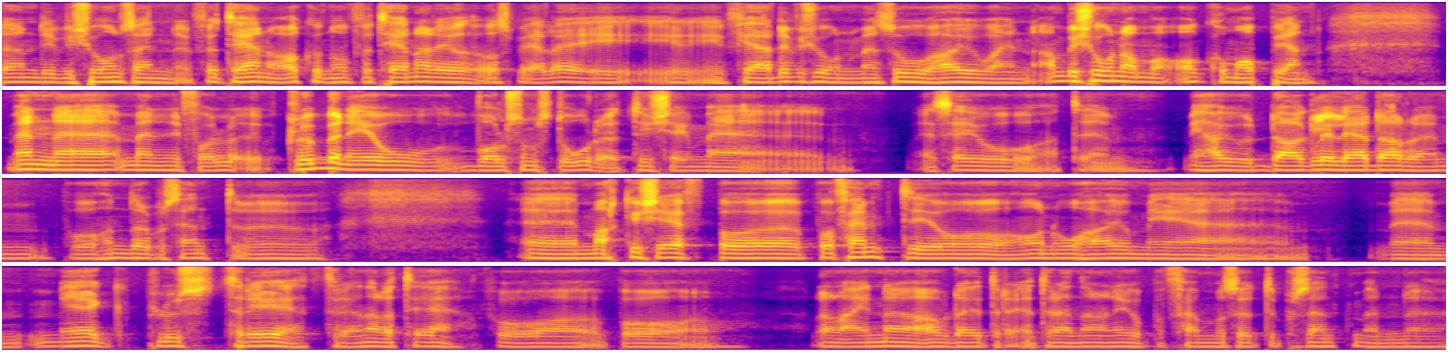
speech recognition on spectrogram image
den divisjonen som en fortjener. Akkurat nå fortjener de å, spille i, i, i men så har jo en ambisjon om å, å komme opp igjen. Men, eh, men for, klubben er jo voldsomt stor, tykker jeg. Med, jeg ser jo at vi har jo daglig leder på 100 eh, markedssjef på, på 50, og, og nå har jo vi med meg pluss tre trenere til på, på Den ene av de tre trenerne er jo på 75% men eh,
